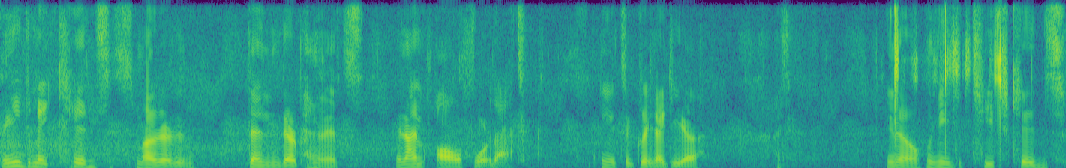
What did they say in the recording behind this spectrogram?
We need to make kids smarter than, than their parents, and I'm all for that. I think it's a great idea. You know, we need to teach kids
